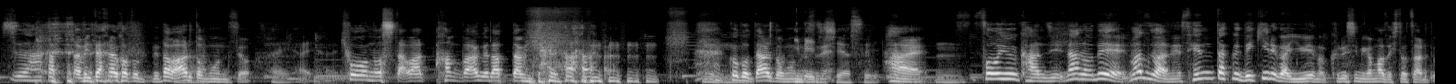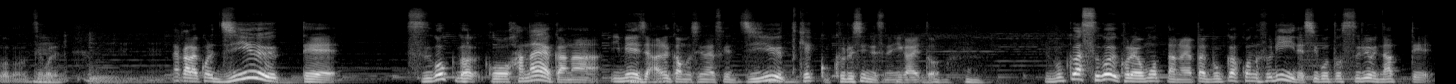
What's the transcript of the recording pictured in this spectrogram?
ちじゃなかったみたいなことって多分あると思うんですよ。はいはいはい今日の下はハンバーグだったみたいなことってあると思うんイメージですね。しやすい。はい、うんそういう感じなのでまずはね選択できるがゆえの苦しみがまず一つあるってことなんですよこれ。だからこれ自由ってすごくこう華やかなイメージあるかもしれないですけど自由って結構苦しいんですね意外と。僕はすごいこれ思ったのはやっぱり僕がこのフリーで仕事するようになって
